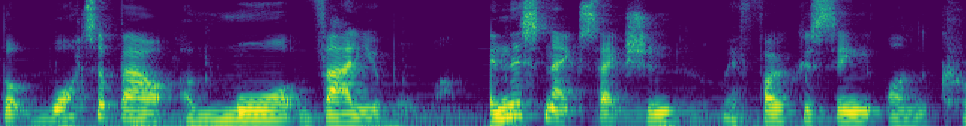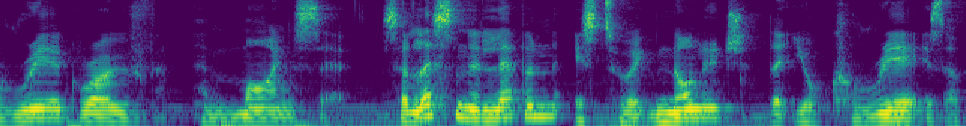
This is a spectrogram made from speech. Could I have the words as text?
But what about a more valuable one? In this next section, we're focusing on career growth and mindset. So, lesson 11 is to acknowledge that your career is a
